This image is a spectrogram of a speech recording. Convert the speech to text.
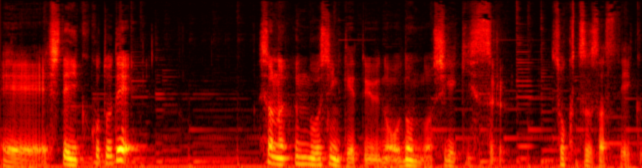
えー、していくことでその運動神経というのをどんどん刺激する。促通させていく、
